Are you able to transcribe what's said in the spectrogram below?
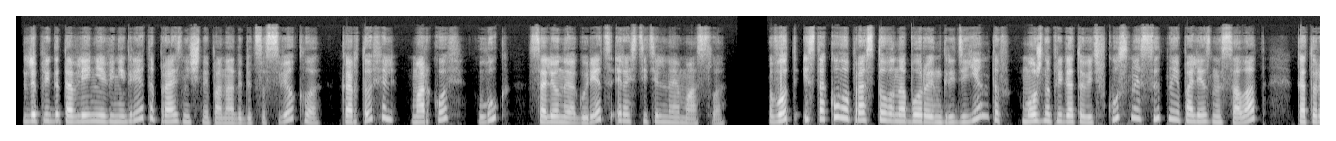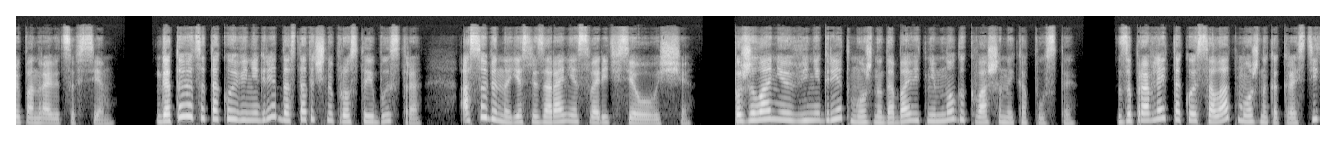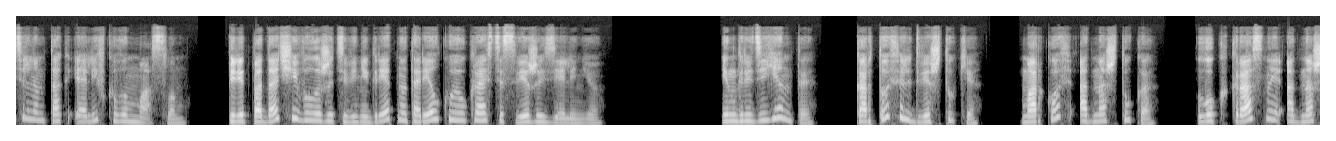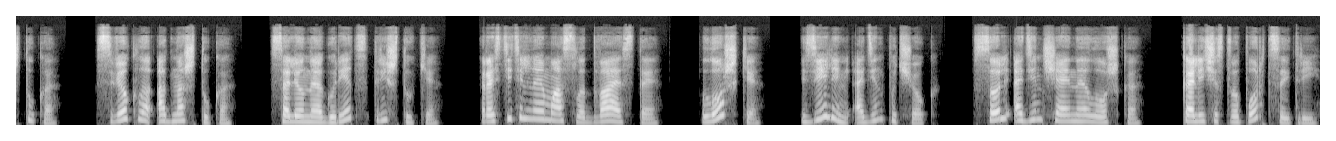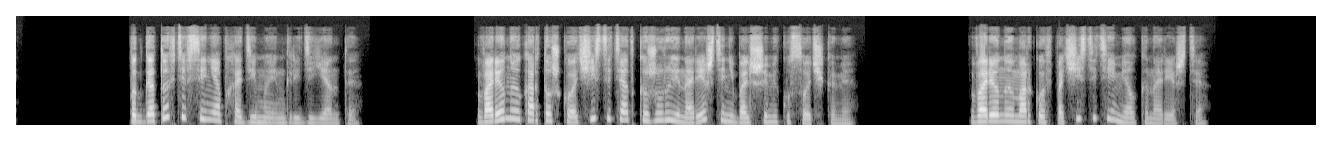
Для приготовления винегрета праздничный понадобится свекла, картофель, морковь, лук, соленый огурец и растительное масло. Вот из такого простого набора ингредиентов можно приготовить вкусный, сытный и полезный салат, который понравится всем. Готовится такой винегрет достаточно просто и быстро – особенно если заранее сварить все овощи. По желанию в винегрет можно добавить немного квашеной капусты. Заправлять такой салат можно как растительным, так и оливковым маслом. Перед подачей выложите винегрет на тарелку и украсьте свежей зеленью. Ингредиенты. Картофель 2 штуки. Морковь 1 штука. Лук красный 1 штука. Свекла 1 штука. Соленый огурец 3 штуки. Растительное масло 2 ст. Ложки Зелень – один пучок. Соль – 1 чайная ложка. Количество порций – 3. Подготовьте все необходимые ингредиенты. Вареную картошку очистите от кожуры и нарежьте небольшими кусочками. Вареную морковь почистите и мелко нарежьте.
